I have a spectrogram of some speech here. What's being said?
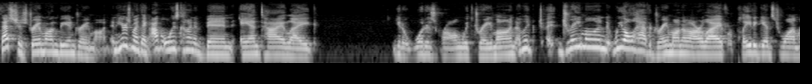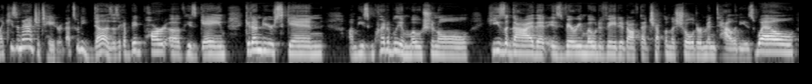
That's just Draymond being Draymond. And here's my thing I've always kind of been anti, like, you know, what is wrong with Draymond? I'm like, Draymond, we all have a Draymond in our life or played against one. Like, he's an agitator. That's what he does. It's like a big part of his game. Get under your skin. Um, he's incredibly emotional. He's a guy that is very motivated off that chip on the shoulder mentality as well.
